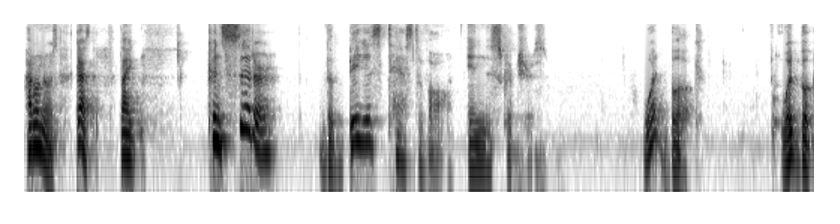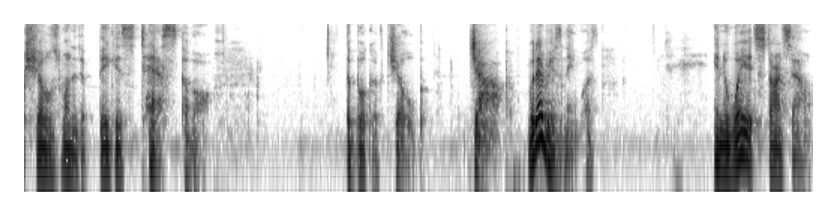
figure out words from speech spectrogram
How do I know this? Guys, like consider the biggest test of all in the scriptures. What book? What book shows one of the biggest tests of all? The book of Job, Job, whatever his name was. And the way it starts out,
